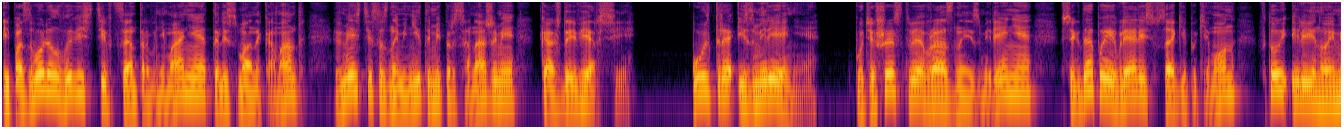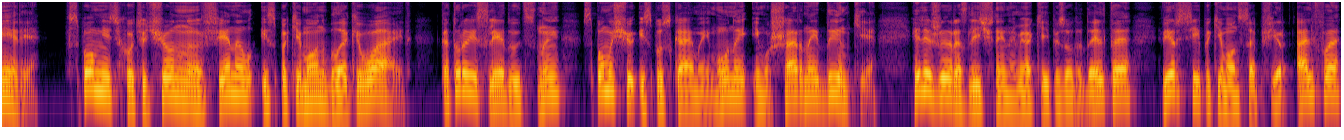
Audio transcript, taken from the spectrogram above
и позволил вывести в центр внимания талисманы команд вместе со знаменитыми персонажами каждой версии. Ультраизмерение. Путешествия в разные измерения всегда появлялись в саге «Покемон» в той или иной мере — Вспомнить хоть ученую Феннел из Покемон Black и White, которая исследует сны с помощью испускаемой иммунной и мушарной дымки, или же различные намеки эпизода Дельта, версии Покемон Сапфир Альфа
